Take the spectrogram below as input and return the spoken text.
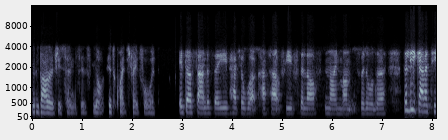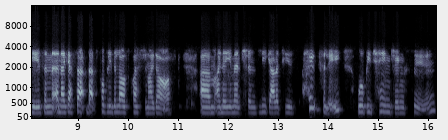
in the biology sense, it's not. It's quite straightforward. It does sound as though you've had your work cut out for you for the last nine months with all the the legalities, and and I guess that that's probably the last question I'd ask. Um, I know you mentioned legalities. Hopefully, will be changing soon.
